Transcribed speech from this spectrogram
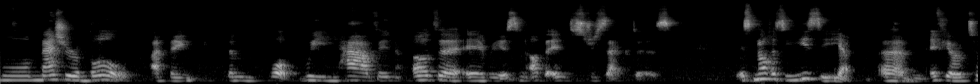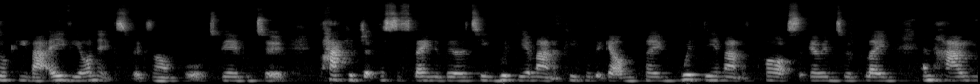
more measurable, I think, than what we have in other areas and other industry sectors. It's not as easy. Yeah um, if you're talking about avionics, for example, to be able to package up the sustainability with the amount of people that get on the plane, with the amount of parts that go into a plane, and how you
